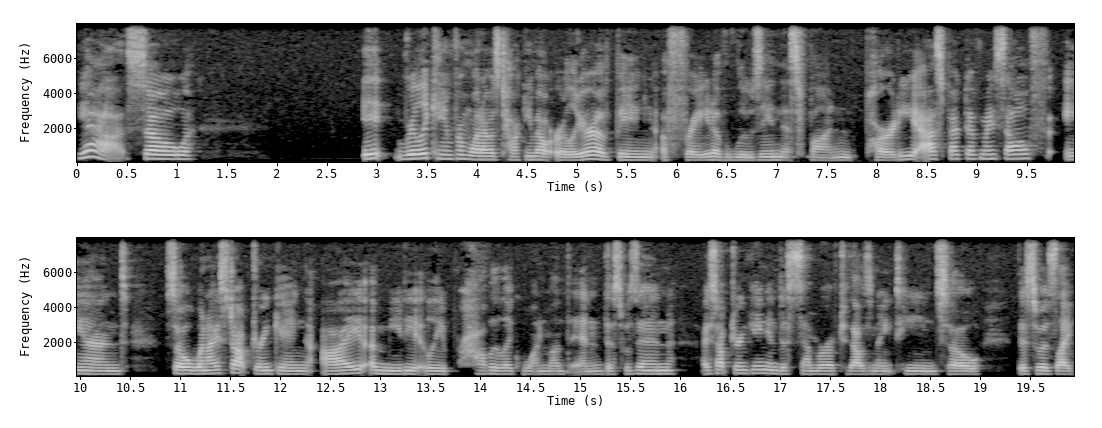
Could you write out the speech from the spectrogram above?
Yeah, so it really came from what I was talking about earlier of being afraid of losing this fun party aspect of myself. And so when I stopped drinking, I immediately, probably like one month in, this was in, I stopped drinking in December of 2019. So this was like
